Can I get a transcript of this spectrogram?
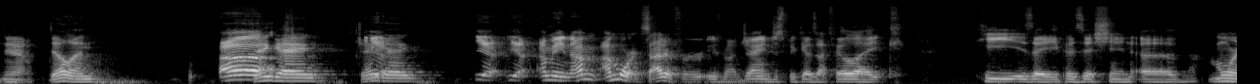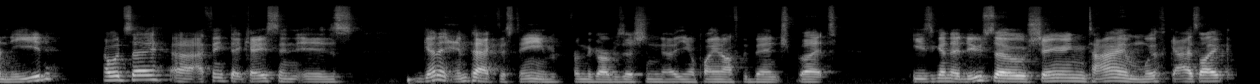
Yeah. Dylan. Uh, Jang gang. Jang yeah. gang. Yeah, yeah. I mean, I'm I'm more excited for Ousmane Dieng just because I feel like he is a position of more need. I would say. Uh, I think that Cason is going to impact this team from the guard position, uh, you know, playing off the bench, but he's going to do so sharing time with guys like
